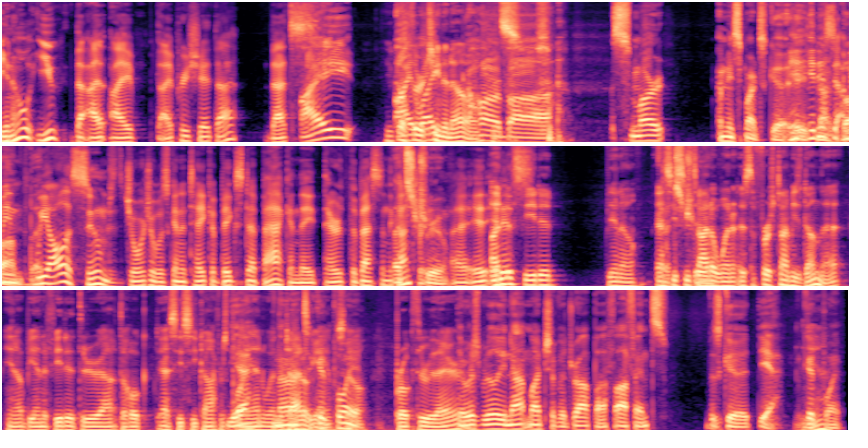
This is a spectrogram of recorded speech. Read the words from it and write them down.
You know, you th- I I, I appreciate that. That's I You go I 13 and like 0. Harbaugh, Smart. I mean, Smart's good. it, He's it not is. a I mean, but- we all assumed Georgia was going to take a big step back, and they they're the best in the That's country. true. Uh, it- it is- undefeated. You know, SEC true. title winner. It's the first time he's done that. You know, be undefeated throughout the whole SEC conference Yeah, play and win no, the title game. point. So broke through there. there was really not much of a drop off. Offense was good. Yeah, good Yeah. point.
